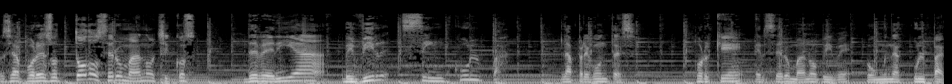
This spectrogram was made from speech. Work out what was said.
O sea, por eso todo ser humano, chicos, debería vivir sin culpa. La pregunta es, ¿por qué el ser humano vive con una culpa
